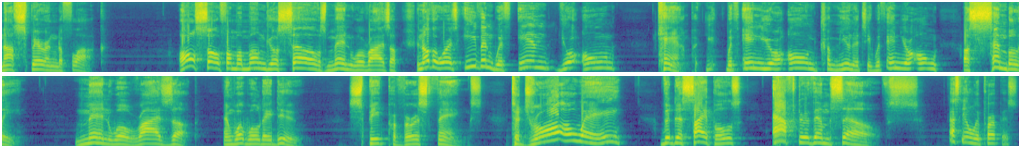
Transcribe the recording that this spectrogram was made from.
not sparing the flock. Also, from among yourselves, men will rise up. In other words, even within your own camp, within your own community, within your own assembly, men will rise up. And what will they do? Speak perverse things to draw away the disciples after themselves. That's the only purpose.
